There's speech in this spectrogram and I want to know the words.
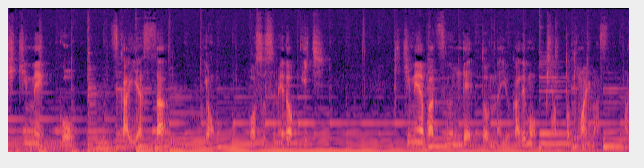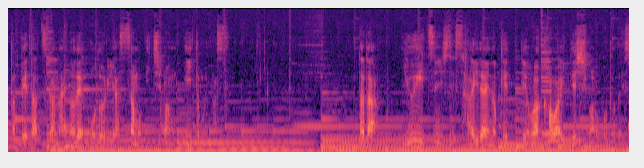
効き目5使いやすさ4おすすめ度1効き目は抜群でどんな床でもピタッと止まります。またベタつかないので踊りやすさも一番いいと思います。ただ唯一にして最大の欠点は乾いてしまうことです。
